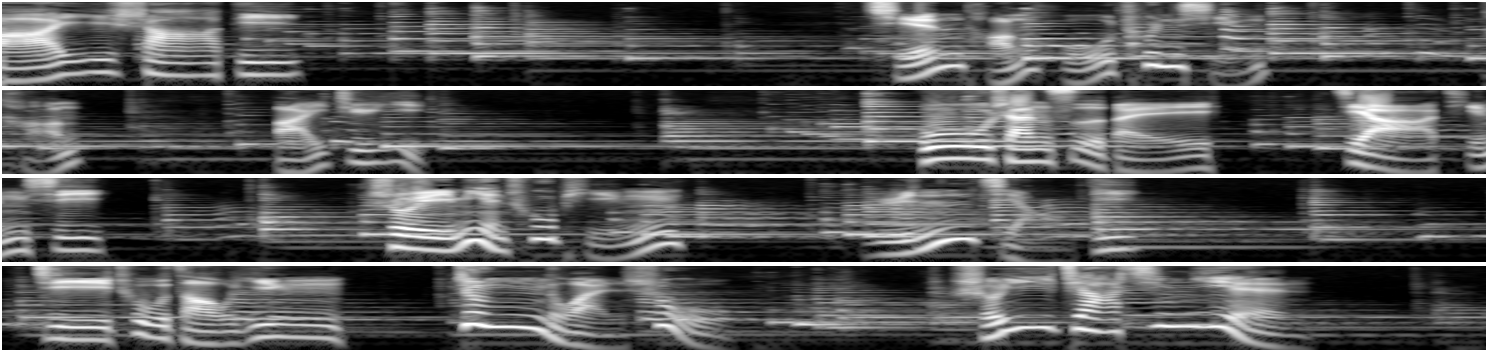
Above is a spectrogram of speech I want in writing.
白沙堤，《钱塘湖春行》唐·白居易。孤山寺北贾亭西，水面初平云脚低。几处早莺争暖树，谁家新燕？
